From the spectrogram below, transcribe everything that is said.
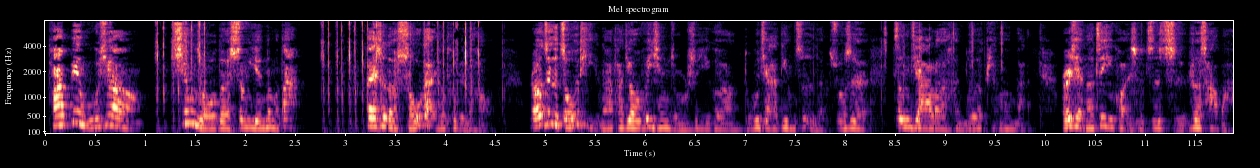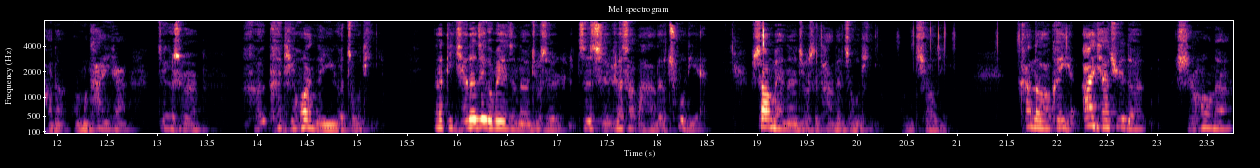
它并不像轻轴的声音那么大，但是呢手感又特别的好。然后这个轴体呢，它叫卫星轴，是一个独家定制的，说是增加了很多的平衡感，而且呢，这一款是支持热插拔的。我们看一下，这个是可可替换的一个轴体，那底下的这个位置呢，就是支持热插拔的触点，上面呢就是它的轴体。我们敲击，看到可以按下去的时候呢，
